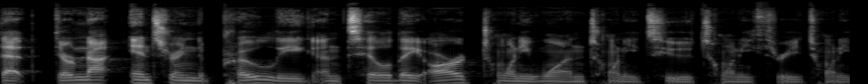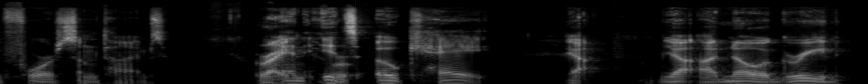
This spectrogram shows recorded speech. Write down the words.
that they're not entering the pro league until they are 21, 22, 23, 24 sometimes. Right. And it's okay. Yeah. Yeah. Uh, no, agreed.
